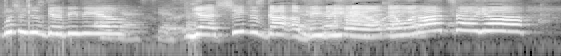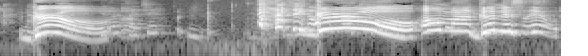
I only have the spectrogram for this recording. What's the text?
would you just get a BBL? Yes, yes. Yeah, she just got a BBL. and when I tell y'all, girl, girl, oh my goodness. It,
